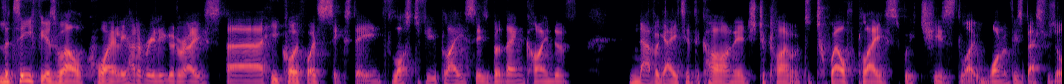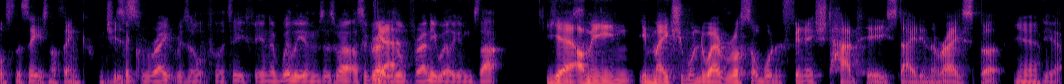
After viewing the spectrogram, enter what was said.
Latifi as well quietly had a really good race. Uh, he qualified 16th, lost a few places, but then kind of navigated the carnage to climb up to 12th place, which is like one of his best results of the season, I think. Which It's is a great result for Latifi and the Williams as well. It's a great Yeah. result for any Williams. That yeah. I mean, it makes you wonder where Russell would have finished had he stayed in the race, but Yeah. yeah,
